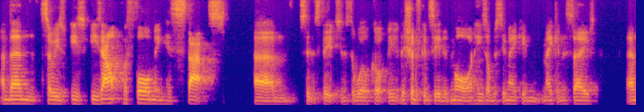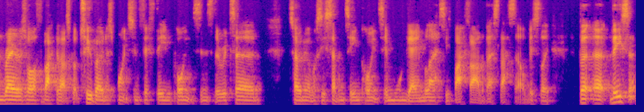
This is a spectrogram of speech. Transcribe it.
and then so he's he's he's outperforming his stats um, since the since the World Cup. They should have conceded more, and he's obviously making making the saves. And Raya as well off the back of that's got two bonus points and 15 points since the return. Toney obviously 17 points in one game less. He's by far the best asset, obviously. But uh, Wissa,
